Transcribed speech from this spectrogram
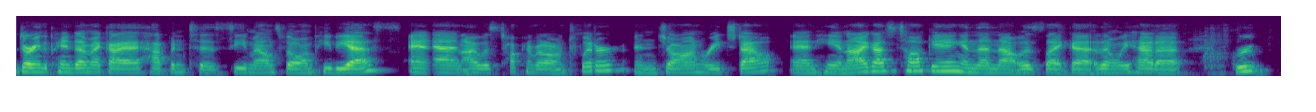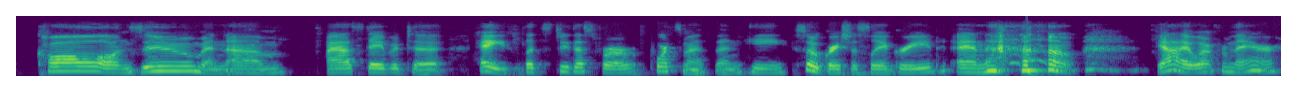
During the pandemic, I happened to see Moundsville on PBS and I was talking about it on Twitter. And John reached out and he and I got to talking. And then that was like, a, then we had a group call on Zoom. And um, I asked David to hey, let's do this for Portsmouth. And he so graciously agreed. And yeah, it went from there.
